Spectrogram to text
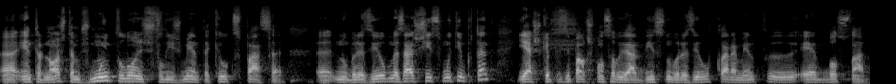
uh, entre nós. Estamos muito longe, felizmente, daquilo que se passa uh, no Brasil, mas acho isso muito importante e acho que a principal responsabilidade disso no Brasil, claramente, é de Bolsonaro.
